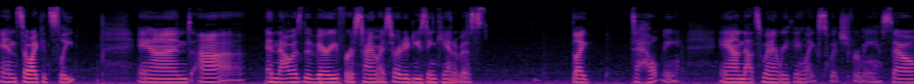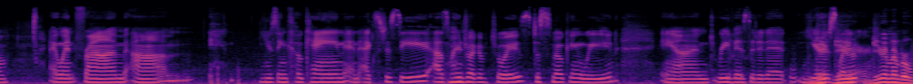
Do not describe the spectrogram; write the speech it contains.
and so I could sleep. And uh, and that was the very first time I started using cannabis, like to help me, and that's when everything like switched for me. So I went from um, using cocaine and ecstasy as my drug of choice to smoking weed, and revisited it years do, do later. You, do you remember?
